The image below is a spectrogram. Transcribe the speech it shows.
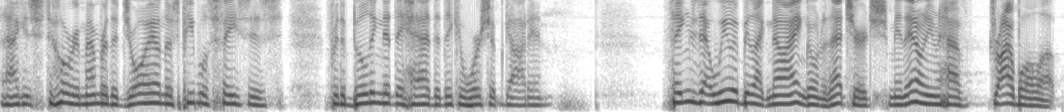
And I can still remember the joy on those people's faces for the building that they had that they could worship God in. Things that we would be like, no, I ain't going to that church. I mean, they don't even have drywall up.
